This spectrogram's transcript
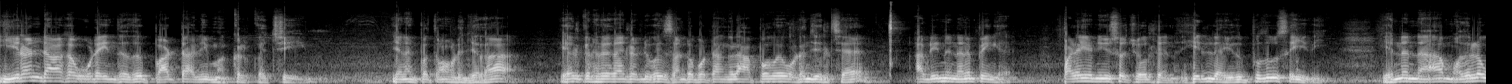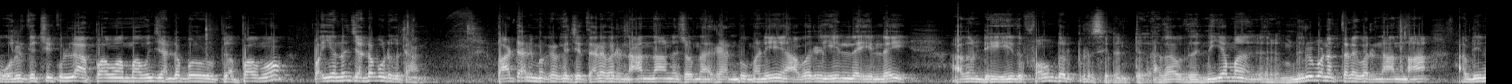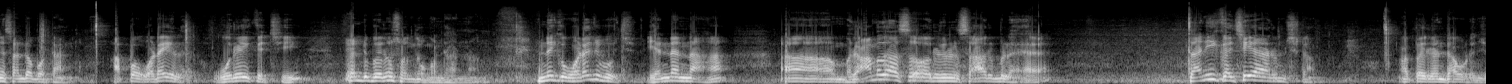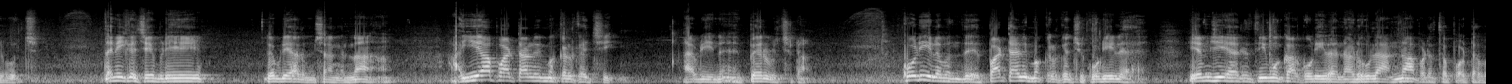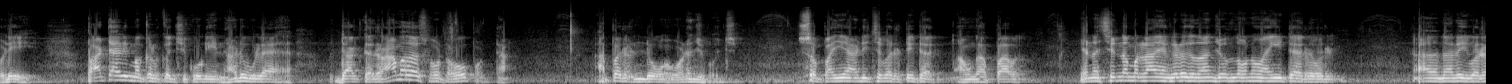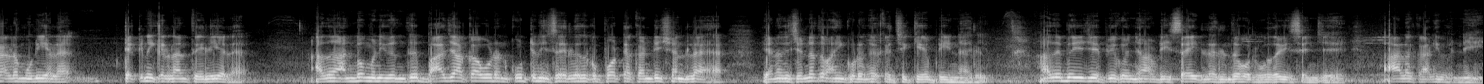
இரண்டாக உடைந்தது பாட்டாளி மக்கள் கட்சி. எனக்கு இப்போ தான் உடைஞ்சதா? ஏற்கனவே தான் ரெண்டு பேரும் சண்டை போட்டாங்களே? அப்போவே உடஞ்சிருச்சே. அப்படின்னு நினைப்பீங்க. பழைய நியூஸை சொல்கிறேன் இல்லை இது புது செய்தி. என்னென்னா முதல்ல ஒரு கட்சிக்குள்ளே அப்பாவும் அம்மாவும் சண்டை போ அப்பாவும் பையனும் சண்டை போட்டுக்கிட்டாங்க. பாட்டாளி மக்கள் கட்சி தலைவர் நான் தான் சொன்னார் அன்புமணி அவர் இல்லை இல்லை. அதனுடைய இது ஃபவுண்டர் பிரசிடென்ட்டு அதாவது நியம நிறுவன தலைவர் நான் தான் அப்படின்னு சண்டை போட்டாங்க. அப்போ உடையலை ஒரே கட்சி ரெண்டு பேரும் சொந்தம் கொண்டாடினாங்க. இன்றைக்கி உடஞ்சி போச்சு. என்னென்னா ராமதாஸ் அவர்கள் சார்பில் தனி கட்சியை ஆரம்பிச்சிட்டாங்க. அப்போ ரெண்டாக உடஞ்சி போச்சு. தனி கட்சி எப்படி எப்படி ஆரம்பித்தாங்கன்னா ஐயா பாட்டாளி மக்கள் கட்சி அப்படின்னு பேர் வச்சுட்டாங்க. கொடியில் வந்து பாட்டாளி மக்கள் கட்சி கொடியில் எம்ஜிஆர் திமுக கொடியில் நடுவில் அண்ணா படத்தை போட்டபடி பாட்டாளி மக்கள் கட்சி கொடி நடுவில் டாக்டர் ராமதாஸ் ஃபோட்டோவோ போட்டான். அப்போ ரெண்டும் உடஞ்சி போச்சு. ஸோ பையன் அடித்து விரட்டிட்டார். அவங்க அப்பாவை ஏன்னா சின்னமெல்லாம் எங்களுக்கு தான் சொந்தம்னு வாங்கிட்டார் அவர். அதனால் இவரால் முடியலை. டெக்னிக்கெல்லாம் தெரியலை. அதுவும் அன்புமணி வந்து பாஜகவுடன் கூட்டணி செய்கிறதுக்கு போட்ட கண்டிஷனில் எனக்கு சின்னத்தை வாங்கி கொடுங்க கட்சிக்கு அப்படின்னாரு. அது பிஜேபி கொஞ்சம் அப்படி சைடில் இருந்து ஒரு உதவி செஞ்சு ஆளை காலி பண்ணி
